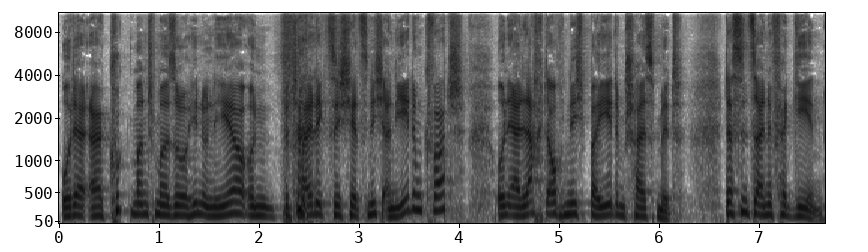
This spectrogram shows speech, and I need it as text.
Oder er guckt manchmal so hin und her und beteiligt sich jetzt nicht an jedem Quatsch. Und er lacht auch nicht bei jedem Scheiß mit. Das sind seine Vergehen.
